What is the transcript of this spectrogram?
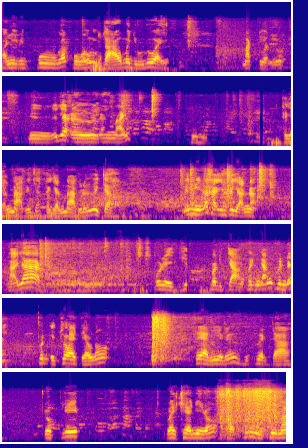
อันนี้เป็นปูแล้วปู่ของลูกสาวมาอยู่ด้วยมัดเตรียมเนาะมีเยอะแยะเลยเห็นไหมขยันมากเลยจ้ะขยันมากเลยจ้ะไม่มีแล้วใครจะขยันอะ หายากบริจิตบริจางเพิ่นยังเพิ่นเด้เพิ่นเอกช่วยแถวเนาะแค่นี้เด้อเพื่อนจ้าจบรีบ ไว้แค่นี้เนาะขอบคุณที่มา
